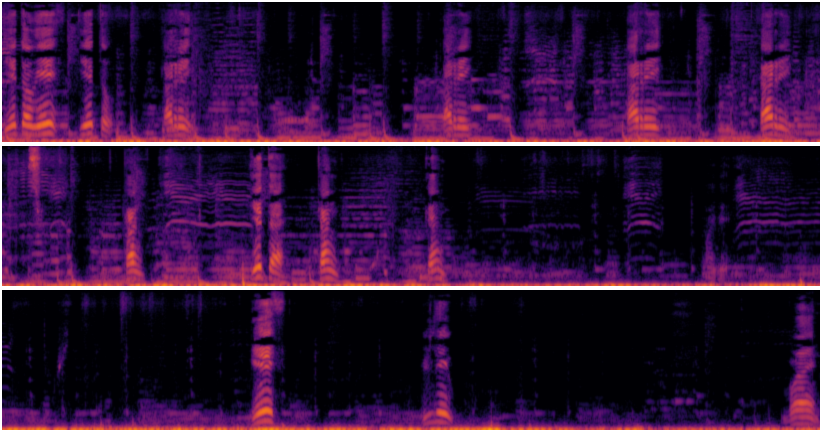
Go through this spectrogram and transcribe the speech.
Quieto, Guis. Quieto. Harry. Harry. Harry. Can. Quieta. Can. Can. Muy bien. Do. Bueno.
